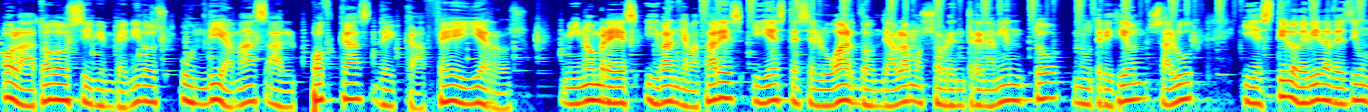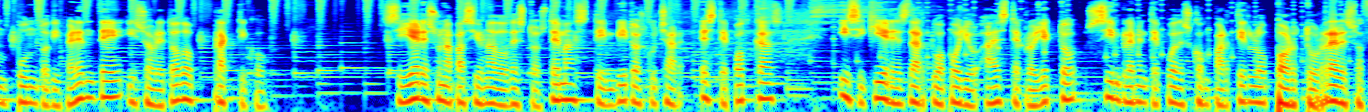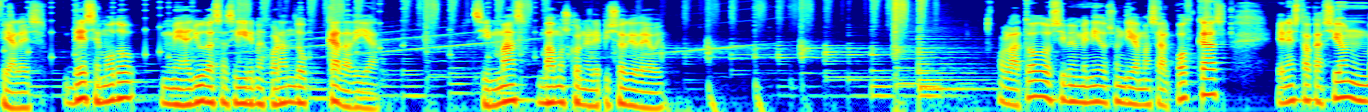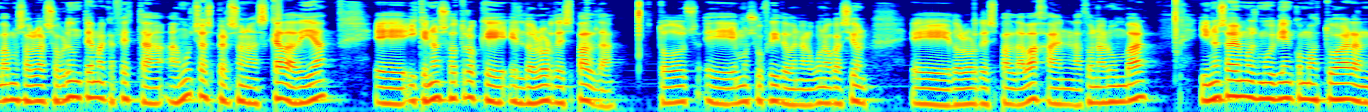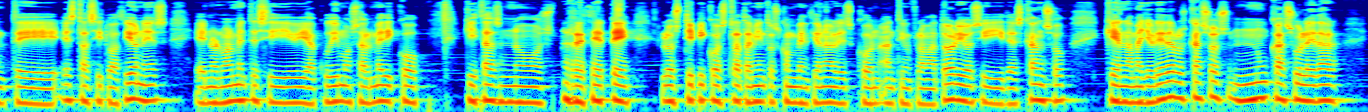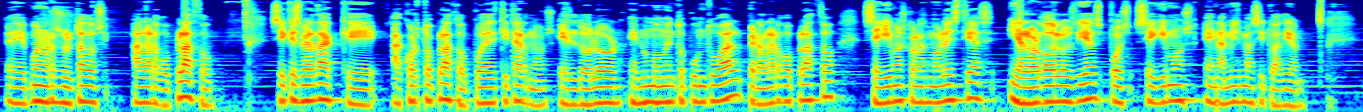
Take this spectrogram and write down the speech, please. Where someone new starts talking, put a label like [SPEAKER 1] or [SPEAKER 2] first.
[SPEAKER 1] Hola a todos y bienvenidos un día más al podcast de Café y Hierros. Mi nombre es Iván Llamazares y este es el lugar donde hablamos sobre entrenamiento, nutrición, salud y estilo de vida desde un punto diferente y sobre todo práctico. Si eres un apasionado de estos temas, te invito a escuchar este podcast y si quieres dar tu apoyo a este proyecto, simplemente puedes compartirlo por tus redes sociales. De ese modo, me ayudas a seguir mejorando cada día. Sin más, vamos con el episodio de hoy. Hola a todos y bienvenidos un día más al podcast. En esta ocasión vamos a hablar sobre un tema que afecta a muchas personas cada día eh, y que no es otro que el dolor de espalda. Todos eh, hemos sufrido en alguna ocasión eh, dolor de espalda baja en la zona lumbar y no sabemos muy bien cómo actuar ante estas situaciones. Eh, normalmente si acudimos al médico quizás nos recete los típicos tratamientos convencionales con antiinflamatorios y descanso, que en la mayoría de los casos nunca suele dar buenos resultados a largo plazo. Sí que es verdad que a corto plazo puede quitarnos el dolor en un momento puntual, pero a largo plazo seguimos con las molestias y a lo largo de los días pues seguimos en la misma situación.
